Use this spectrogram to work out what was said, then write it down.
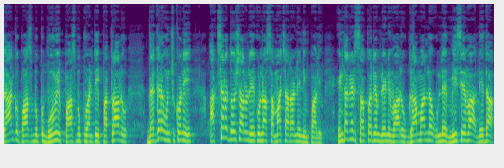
బ్యాంకు పాస్బుక్ భూమి పాస్బుక్ వంటి పత్రాలు దగ్గర ఉంచుకొని అక్షర దోషాలు లేకుండా సమాచారాన్ని నింపాలి. ఇంటర్నెట్ సౌకర్యం లేని వారు గ్రామాల్లో ఉండే మీ సేవ లేదా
